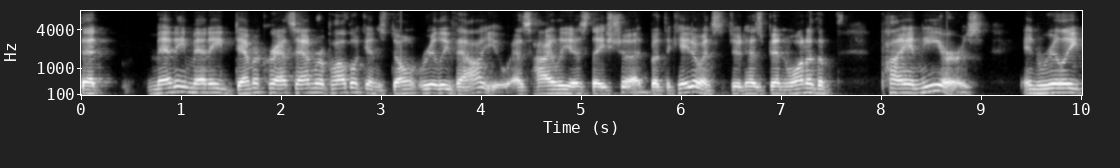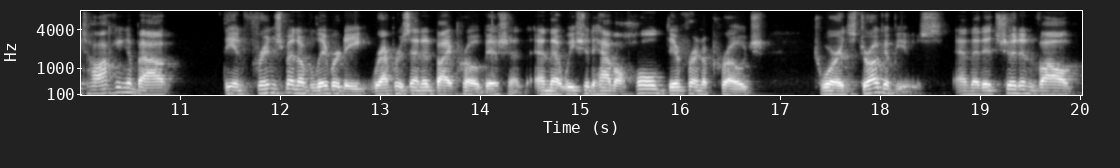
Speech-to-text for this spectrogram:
that many, many Democrats and Republicans don't really value as highly as they should. But the Cato Institute has been one of the pioneers in really talking about the infringement of liberty represented by prohibition and that we should have a whole different approach towards drug abuse and that it should involve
